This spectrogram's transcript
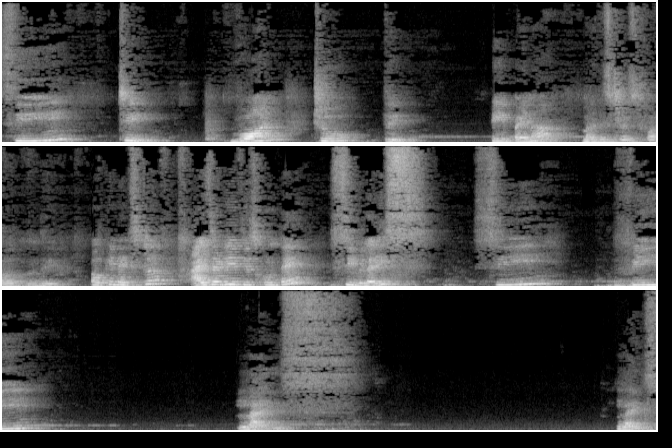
capacity one two three T పైన మనకి స్ట్రెస్ ఫాల్ అవుతుంది. Okay next I Z E తీసుకుంటే సివిలైజ్ సి వి లైస్ లైస్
